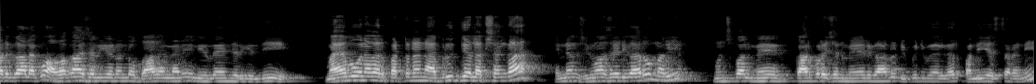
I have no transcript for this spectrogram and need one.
వర్గాలకు అవకాశం ఇవ్వడంలో భాగంగానే నిర్ణయం జరిగింది. మహబూబ్నగర్ పట్టణాన్ని అభివృద్ధి లక్ష్యంగా ఎన్ఎం శ్రీనివాసరెడ్డి గారు మరియు మున్సిపల్ మేయర్ కార్పొరేషన్ మేయర్ గారు డిప్యూటీ మేయర్ గారు పనిచేస్తారని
